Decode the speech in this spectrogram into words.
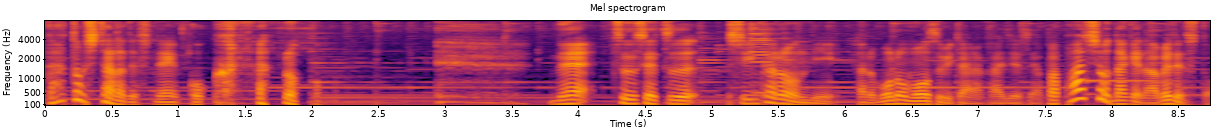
だとしたらですね、ここからの ね、通説、進化論にあの物申すみたいな感じです。やっぱパッションだけダメですと、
